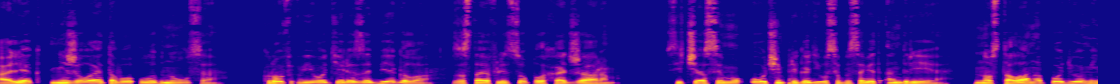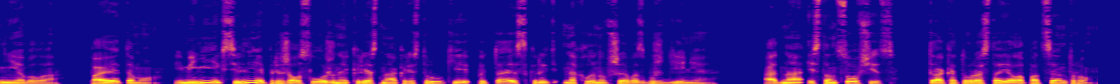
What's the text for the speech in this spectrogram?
Олег, не желая того, улыбнулся. Кровь в его теле забегала, заставив лицо полыхать жаром. Сейчас ему очень пригодился бы совет Андрея, но стола на подиуме не было. Поэтому именинник сильнее прижал сложенные крест-накрест руки, пытаясь скрыть нахлынувшее возбуждение. Одна из танцовщиц, та, которая стояла по центру,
